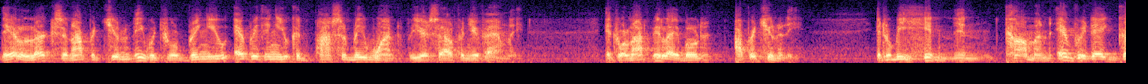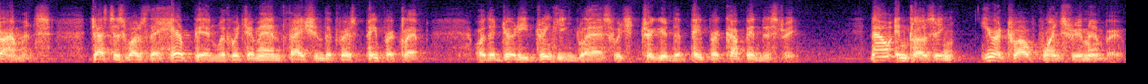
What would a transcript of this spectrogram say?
there lurks an opportunity which will bring you everything you could possibly want for yourself and your family. It will not be labeled opportunity. It will be hidden in common, everyday garments, just as was the hairpin with which a man fashioned the first paperclip, or the dirty drinking glass which triggered the paper cup industry. Now, in closing, here are 12 points to remember.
